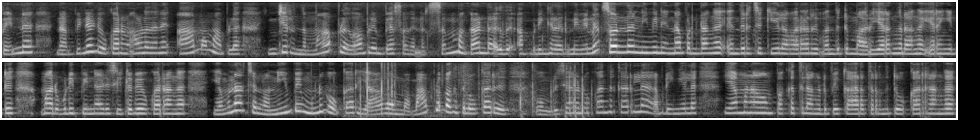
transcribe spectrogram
இப்போ என்ன? நான் பின்னாடி உட்காரணும். அவ்வளோதானே ஆமாம் மாப்பிள்ள. இங்கே இருந்த மாப்பிள்ளை மாப்பிள்ளையும் பேசாது. எனக்கு செம்ம காண்டாகுது அப்படிங்கிறாரு நிவின். சொன்ன நிவின் என்ன பண்ணுறாங்க எந்திரிச்சு கீழே வராரு. வந்துட்டு மறு இறங்குறாங்க. இறங்கிட்டு மறுபடியும் பின்னாடி சீட்டில் போய் உட்காராங்க யமுனா செல்லம் நீ போய் முன்னுக்கு உட்காரு. யாவும் மாப்பிள்ளை பக்கத்தில் உட்காரு. உன் பிடிச்சி அங்கிட்டு உட்காந்துருக்காருல அப்படிங்கல. யமுனாவும் பக்கத்தில் அங்கிட்டு போய் காரை திறந்துட்டு உட்காடுறாங்க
